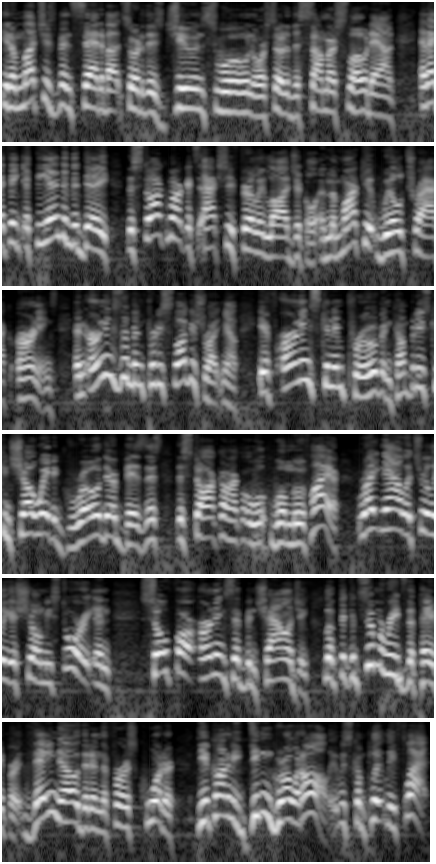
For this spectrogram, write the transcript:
You know, much has been said about sort of this June swoon or sort of the summer slowdown. And I think at the end of the day, the stock market's actually fairly logical, and the market will track earnings. And earnings have been pretty sluggish right now. If earnings can improve and companies can show a way to grow their business, the stock market will, will move higher. Right now, it's really a show me story. And so far, earnings have been challenging. Look, the consumer reads the paper. They know that in the first quarter, the economy didn't grow at all. It was completely flat.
